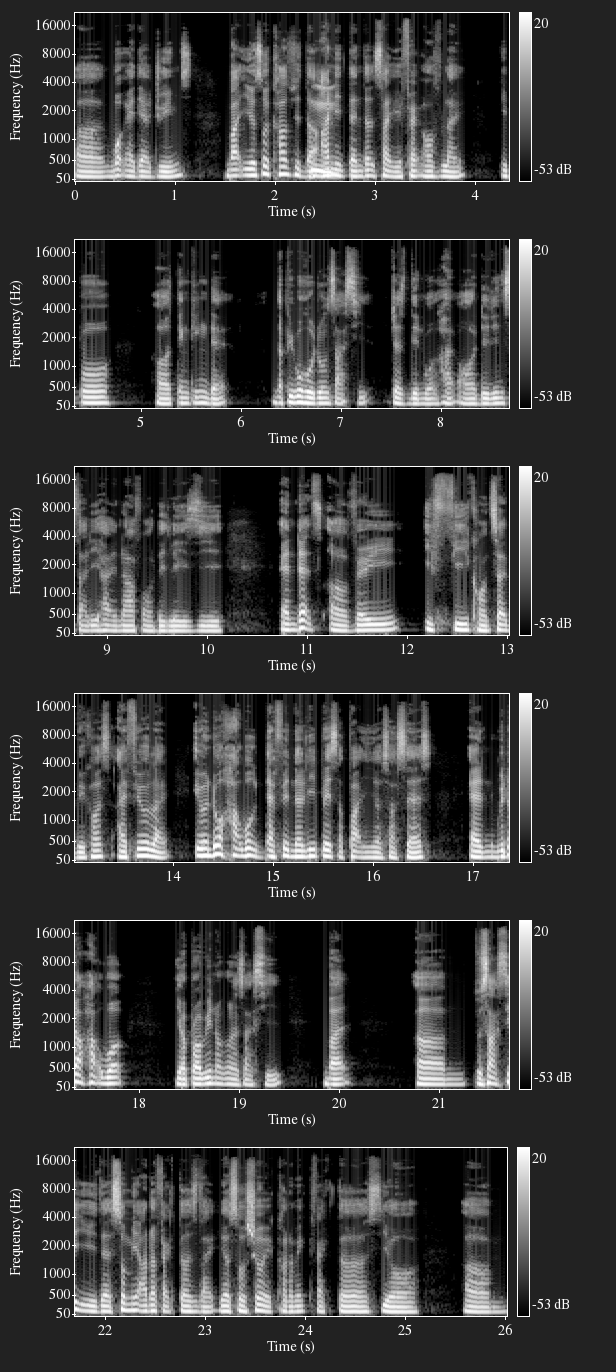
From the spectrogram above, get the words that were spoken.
uh, work at their dreams. But it also comes with the Mm. unintended side effect of like people uh, thinking that the people who don't succeed just didn't work hard or they didn't study hard enough or they're lazy. And that's a very iffy concept because I feel like even though hard work definitely plays a part in your success, and without hard work, you're probably not going to succeed. But um, to succeed, there's so many other factors like your social economic factors, your um,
